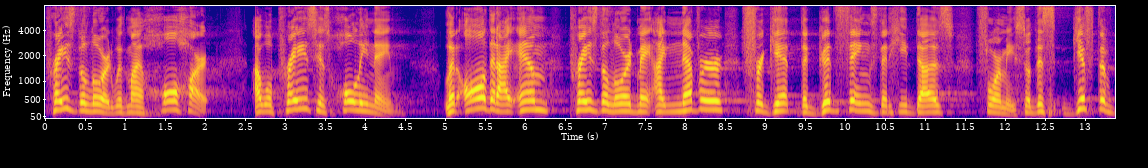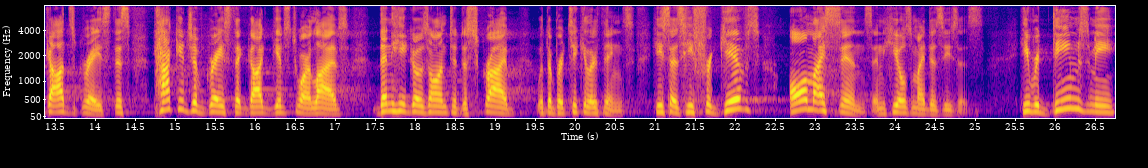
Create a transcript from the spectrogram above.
praise the Lord with my whole heart. I will praise his holy name. Let all that I am praise the Lord. May I never forget the good things that he does for me. So, this gift of God's grace, this package of grace that God gives to our lives, then he goes on to describe with the particular things. He says, He forgives all my sins and heals my diseases. He redeems me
